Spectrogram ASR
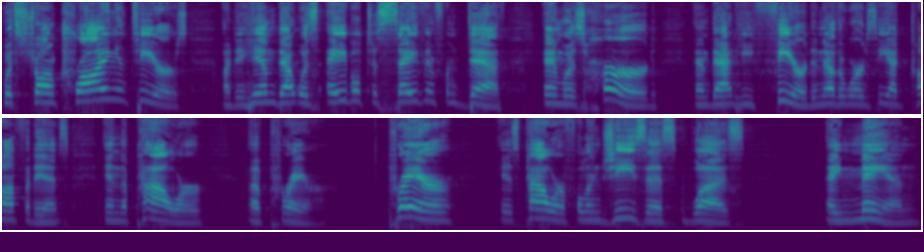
with strong crying and tears unto him that was able to save him from death, and was heard, and that he feared. In other words, he had confidence in the power of prayer. Prayer is powerful, and Jesus was a man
